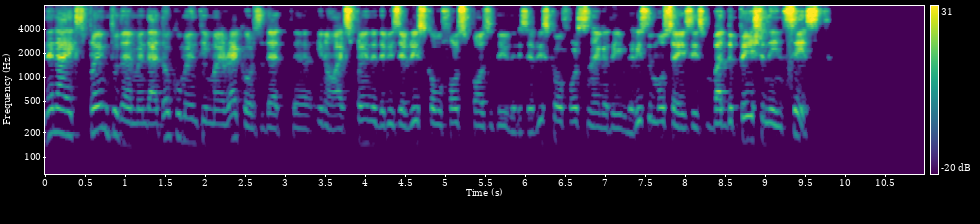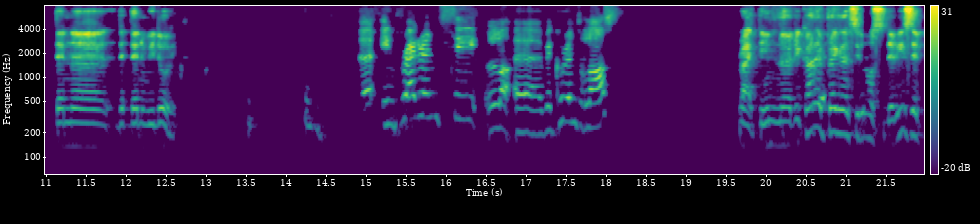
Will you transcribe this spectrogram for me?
then I explain to them and I document in my records that, uh, you know, I explain that there is a risk of false positive, there is a risk of false negative, there is the mosaicis, but the patient insists, then, uh, th then we do it. Uh, in pregnancy, uh, recurrent loss? Right. In uh, recurrent pregnancy loss, there is a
